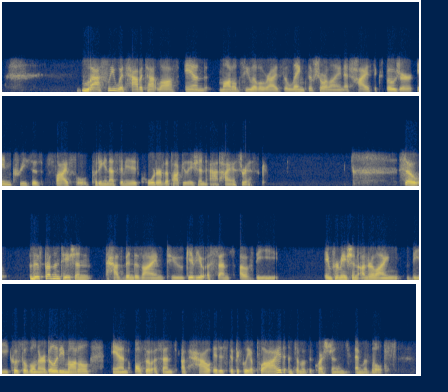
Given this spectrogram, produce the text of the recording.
Lastly, with habitat loss and modeled sea level rise, the length of shoreline at highest exposure increases fivefold, putting an estimated quarter of the population at highest risk. So, this presentation has been designed to give you a sense of the information underlying the coastal vulnerability model and also a sense of how it is typically applied and some of the questions and results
